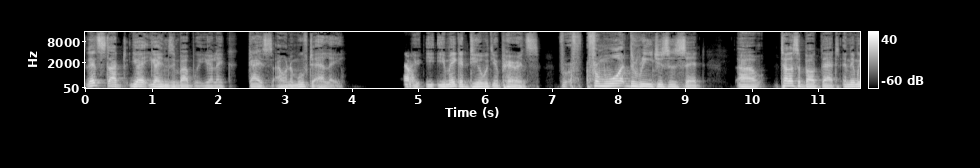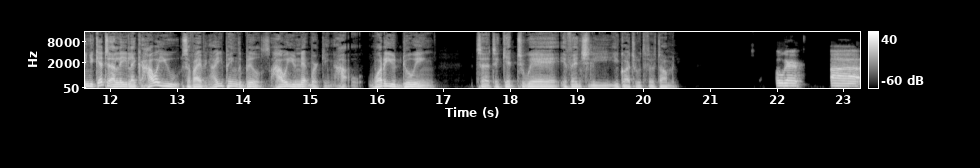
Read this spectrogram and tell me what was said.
let's start. You're you're in Zimbabwe. You're like, guys, I want to move to LA. Yeah. You, you you make a deal with your parents. F- from what the Regis has said, uh, tell us about that. And then when you get to LA, like, how are you surviving? How are you paying the bills? How are you networking? How what are you doing to to get to where eventually you got to with Fifth Harmony? Okay. Uh,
